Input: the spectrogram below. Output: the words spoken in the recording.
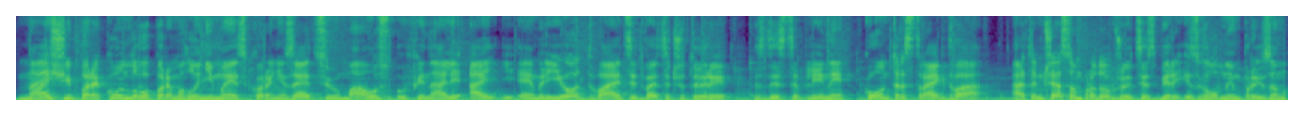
Наші переконливо перемогли німецьку організацію Маус у фіналі IEM Rio 2024 з дисципліни Counter-Strike 2. А тим часом продовжується збір із головним призом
